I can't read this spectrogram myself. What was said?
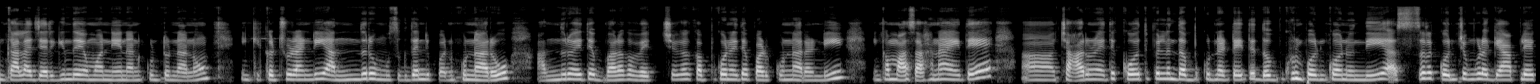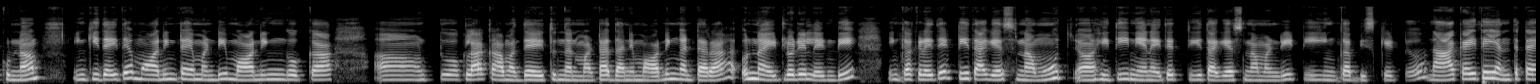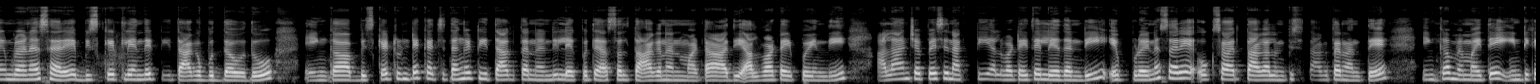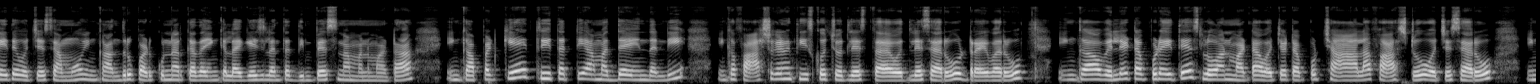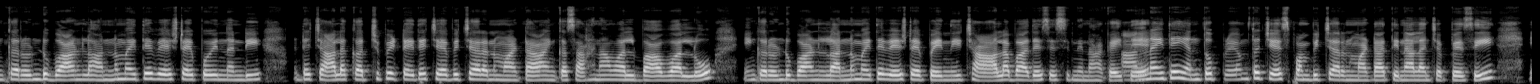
ఇంకా అలా జరిగిందో ఏమో అని నేను అనుకుంటున్నాను. ఇంక ఇక్కడ చూడండి అందరూ ముసుగుదండి పడుకున్నారు. అందరూ అయితే బాగా వెచ్చగా కప్పుకొని అయితే పడుకున్నారండి. ఇంకా మా సహన అయితే చారును అయితే కోతి పిల్లని దబ్బుకున్నట్టయితే దబ్బుకుని పడుకొని ఉంది. అస్సలు కొంచెం కూడా గ్యాప్ లేకుండా ఇంక ఇదైతే మార్నింగ్ టైం అండి. మార్నింగ్ ఒక టూ ఓ క్లాక్ ఆ మధ్య అవుతుందన్నమాట. దాన్ని మార్నింగ్ అంటారా? నైట్లోనే లేండి. ఇంకా అక్కడైతే టీ తాగేస్తున్నాము. హితి నేనైతే టీ తాగేస్తున్నామండి. టీ ఇంకా బిస్కెట్. నాకైతే ఎంత టైంలో అయినా సరే బిస్కెట్ లేనిదే టీ తాగబుద్ది అవ్వదు. ఇంకా బిస్కెట్ ఉంటే ఖచ్చితంగా టీ తాగుతానండి. లేకపోతే అసలు తాగననమాట. అది అలవాటు అయిపోయింది అలా అని చెప్పేసి నాకు టీ అలవాటు అయితే లేదండి. ఎప్పుడైనా సరే ఒకసారి తాగాలనిపిస్తే తాగుతాను అంతే ఇంకా మేమైతే ఇంటికైతే వచ్చేసాము. ఇంకా అందరూ పడుకున్నారు కదా. ఇంకా లగేజ్లంతా దింపేస్తున్నాం అనమాట ఇంకా అప్పటికే త్రీ థర్టీ ఆ మధ్య అయిందండి. ఇంకా ఫాస్ట్గానే తీసుకొచ్చి వదిలేస్తా వదిలేశారు డ్రైవరు. ఇంకా వెళ్ళేటప్పుడు అయితే స్లో అనమాట వచ్చేటప్పుడు చాలా ఫాస్ట్ వచ్చేసారు ఇంకా రెండు బాండ్ల అన్నం అయితే వేస్ట్ అయిపోయిందండి. అంటే చాలా ఖర్చు పెట్టి అయితే చేపించారనమాట ఇంకా సహనా వాళ్ళు బావ వాళ్ళు. ఇంకా రెండు బాండ్ల అన్నం అయితే వేస్ట్ అయిపోయింది. చాలా బాధేసేసింది నాకైతే. అయితే ఎంతో ప్రేమతో చేసి పంపించారనమాట తినాలని చెప్పేసి.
